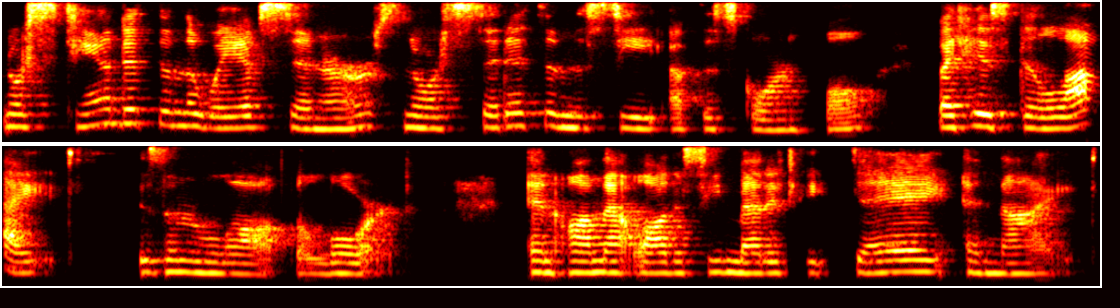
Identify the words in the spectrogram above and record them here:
nor standeth in the way of sinners, nor sitteth in the seat of the scornful, but his delight is in the law of the Lord. And on that law does he meditate day and night.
